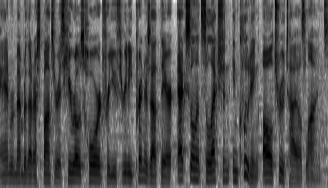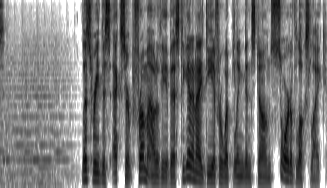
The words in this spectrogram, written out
And remember that our sponsor is Hero's Hoard for you 3D printers out there. Excellent selection, including all True Tiles lines. Let's read this excerpt from Out of the Abyss to get an idea for what Blingdenstone sort of looks like.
